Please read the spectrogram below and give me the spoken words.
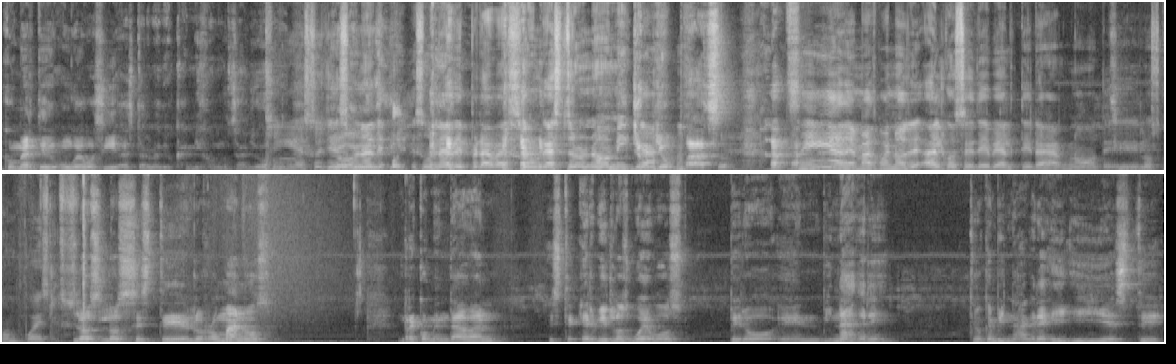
comerte un huevo así a estar medio canijo, ¿no? O sea, yo, sí, eso ya es, una es una depravación gastronómica. Yo, paso. sí, además, bueno, algo se debe alterar, ¿no? De los compuestos. Los, los, este, los romanos recomendaban este, hervir los huevos, pero en vinagre creo que en vinagre, y, este,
